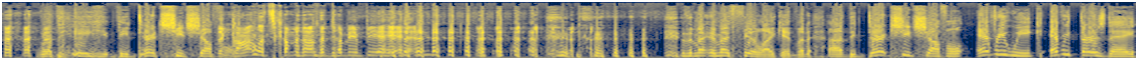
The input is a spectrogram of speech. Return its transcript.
will be the Dirt Sheet Shuffle. The gauntlet's coming on the WPAN. it, might, it might feel like it, but uh, the Dirt Sheet Shuffle every week, every Thursday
